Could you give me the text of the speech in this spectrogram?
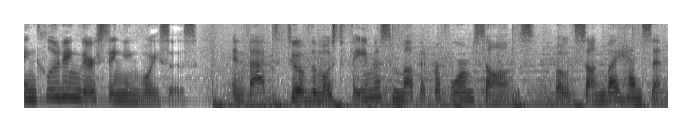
including their singing voices. In fact, two of the most famous Muppet performed songs, both sung by Henson,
